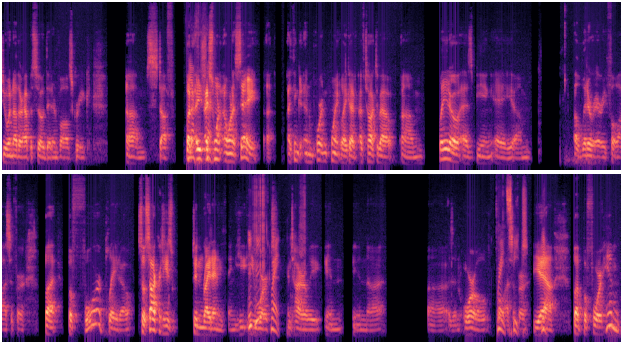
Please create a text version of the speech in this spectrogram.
do another episode that involves Greek um, stuff. But Yeah, I, for I just want I want to say uh, I think an important point, like I've, I've talked about um, Plato as being a um, a literary philosopher, but before Plato, so Socrates didn't write anything. He he Mhm, worked right. entirely in in uh, uh, as an oral Right, philosopher. speech. Yeah. Yeah. but before him,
